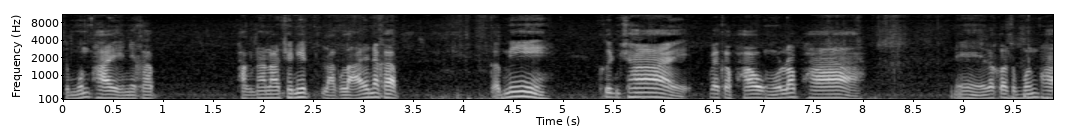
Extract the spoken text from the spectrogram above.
สมุนไพรเนี่ยครับ ผักนานาชนิดหลากหลายนะครับก็มีขึ้นช่ายใบกะเพราโหระพานี่แล้วก็สมุนไพร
